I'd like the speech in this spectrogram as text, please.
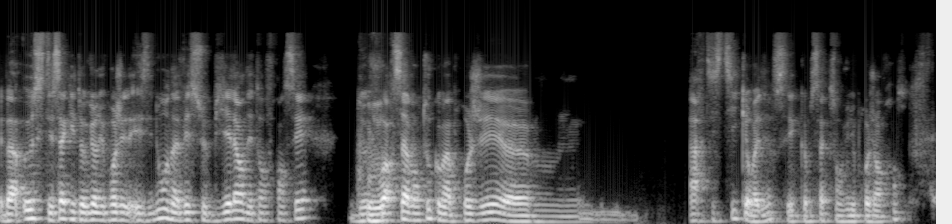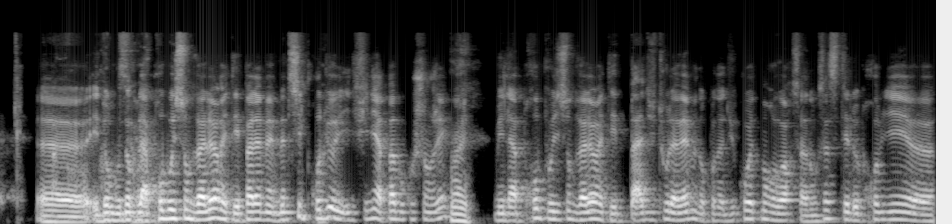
Et ben, eux, c'était ça qui était au cœur du projet. Et nous, on avait ce biais-là en étant français, de Mhm. voir ça avant tout comme un projet euh, artistique, on va dire. C'est comme ça que sont venus les projets en France. Euh, et donc, C'est donc la proposition de valeur n'était pas la même. Même si le produit, in fine, n'a pas beaucoup changé, mais la proposition de valeur n'était pas du tout la même. Donc, on a dû complètement revoir ça. Donc, ça, c'était le premier, euh,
